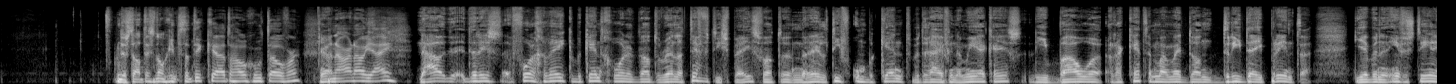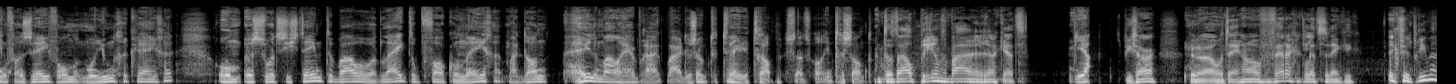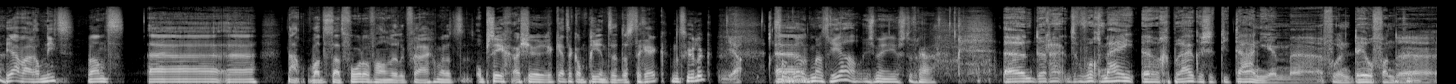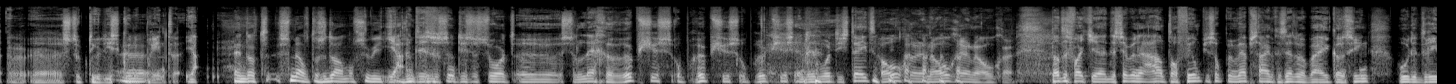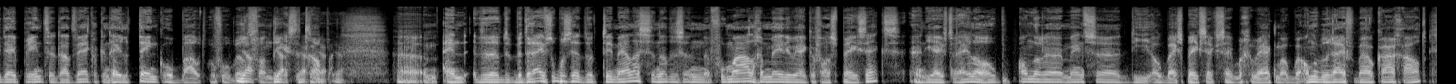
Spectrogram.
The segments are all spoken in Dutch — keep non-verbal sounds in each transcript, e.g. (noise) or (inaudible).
Dus dat is nog iets dat ik uit de hoge hoed over. Ja. En Arno, jij? Nou, er is vorige week bekend geworden dat Relativity Space, wat een relatief onbekend bedrijf in Amerika is, die bouwen raketten, maar met dan 3D-printen. Die hebben een investering van 700 miljoen gekregen om een soort systeem te bouwen wat lijkt op Falcon 9, maar dan helemaal herbruikbaar. Dus ook de tweede trap. Dus dat is wel interessant. Een totaal printbare raket. Dat Ja. is bizar. Kunnen we wel meteen gaan over verder gaan kletsen, denk ik. Ik vind het prima. Ja, waarom niet? Want, eh, eh, nou, wat is dat voordeel van, wil ik vragen. Maar dat, op zich, als je raketten kan printen, dat is te gek, natuurlijk. Ja. Van Eh, welk materiaal is mijn eerste vraag. Eh, de volgens mij eh, gebruiken ze titanium eh, voor een deel van de eh, eh, structuur die ze kunnen Eh, printen. Ja. En dat smelten ze dan of zoiets? Ja, Is het is, een het is een soort. eh, ze leggen rupsjes op rupsjes op rupsjes. En dan wordt die steeds (laughs) hoger en hoger en hoger. Dat is wat je. Dus ze hebben een aantal filmpjes op hun website gezet. waarbij je kan zien hoe de 3D-printer daadwerkelijk een hele tank opbouwt. Bijvoorbeeld van de ja, eerste ja, Ehm, en de- het bedrijf is opgezet door Tim Ellis. En dat is een voormalige medewerker van SpaceX. En die heeft een hele hoop andere mensen. die ook bij SpaceX hebben gewerkt. maar ook bij andere bedrijven bij elkaar gehaald.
